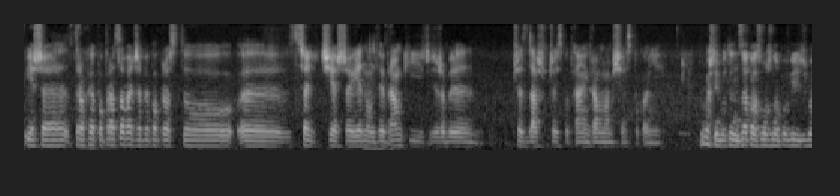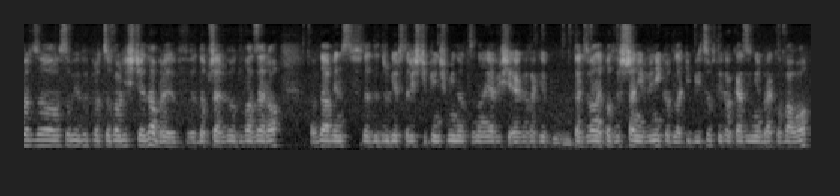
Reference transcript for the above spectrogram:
jeszcze trochę popracować, żeby po prostu e, strzelić jeszcze jedną, dwie bramki, żeby przez dalszą część spotkania grało nam się spokojniej. No właśnie, bo ten zapas można powiedzieć bardzo sobie wypracowaliście dobry w, do przerwy o 2-0, prawda? Więc wtedy drugie 45 minut no, jawi się jako takie tak zwane podwyższanie wyniku dla kibiców. Tych okazji nie brakowało,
